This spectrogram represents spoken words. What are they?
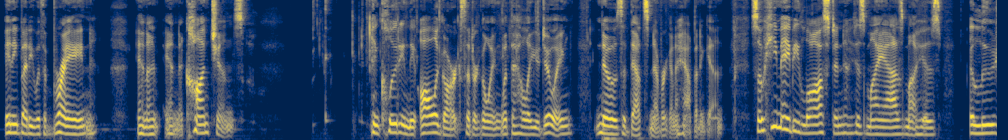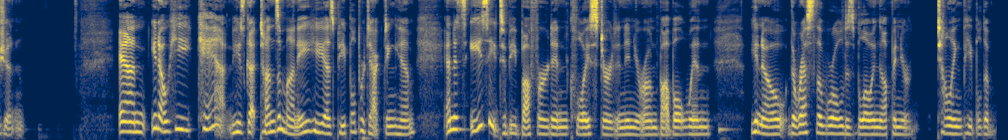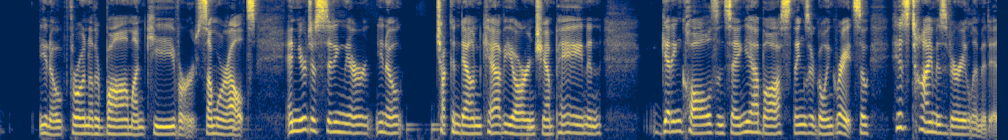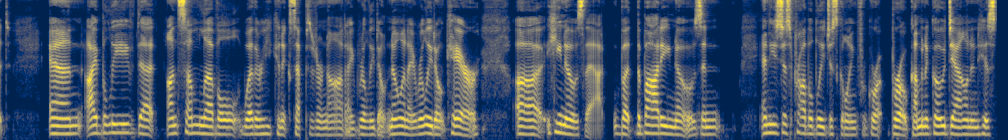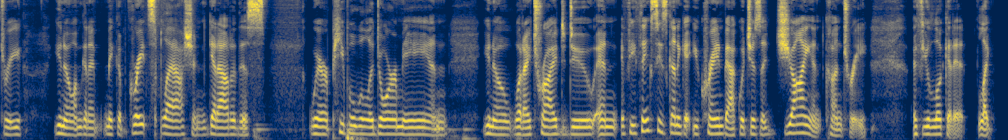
Anybody with a brain and a, and a conscience, including the oligarchs that are going, What the hell are you doing? knows that that's never going to happen again. So he may be lost in his miasma, his illusion and, you know, he can. He's got tons of money. He has people protecting him. And it's easy to be buffered and cloistered and in your own bubble when, you know, the rest of the world is blowing up and you're telling people to, you know, throw another bomb on Kiev or somewhere else. And you're just sitting there, you know, chucking down caviar and champagne and getting calls and saying, Yeah, boss, things are going great. So his time is very limited. And I believe that on some level, whether he can accept it or not, I really don't know. And I really don't care. Uh, he knows that, but the body knows. And, and he's just probably just going for gro- broke. I'm going to go down in history. You know, I'm going to make a great splash and get out of this where people will adore me and, you know, what I tried to do. And if he thinks he's going to get Ukraine back, which is a giant country, if you look at it, like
